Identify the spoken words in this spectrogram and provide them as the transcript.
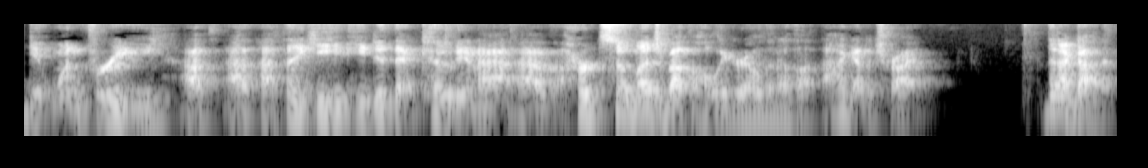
get one free. I, I, I think he, he did that code and I, I heard so much about the Holy Grail that I thought, I got to try it. Then I got it.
